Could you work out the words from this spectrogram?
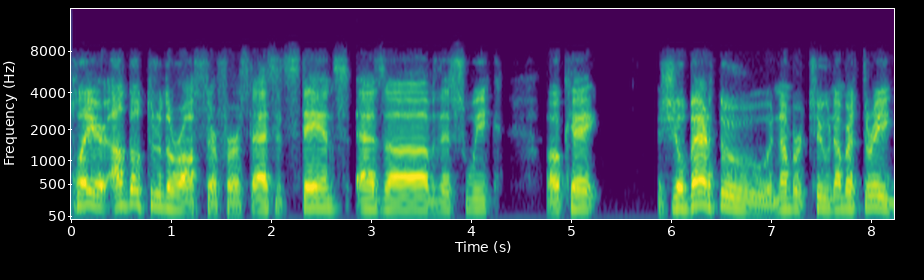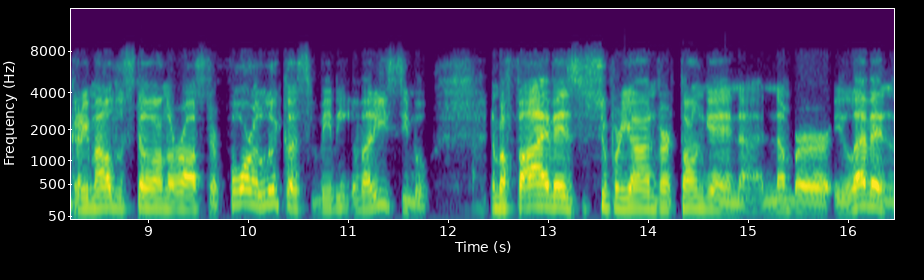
player. I'll go through the roster first as it stands as of this week. Okay. Gilberto, number two. Number three, Grimaldo still on the roster. Four, Lucas Verissimo. Number five is Supriyan Vertonghen. Uh, number 11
